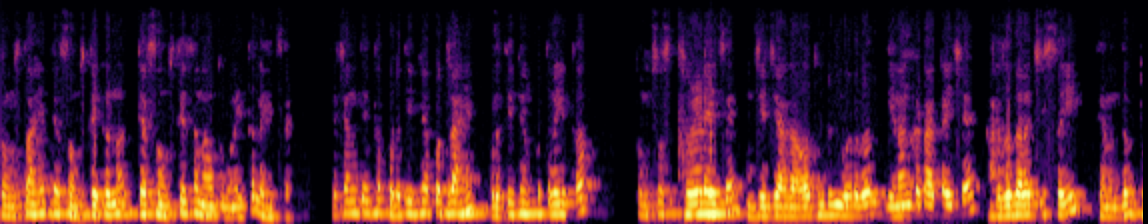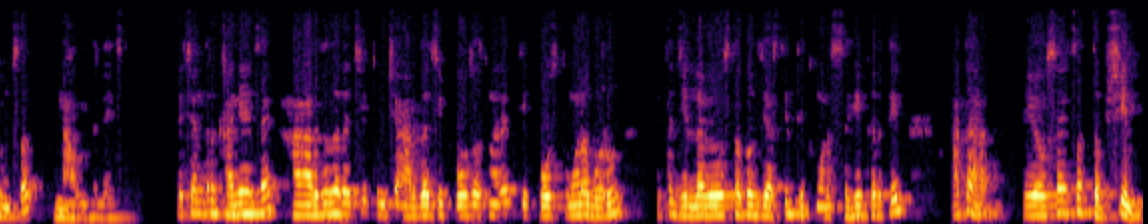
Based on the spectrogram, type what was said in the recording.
संस्था आहे त्या संस्थेकडनं त्या संस्थेचं नाव तुम्हाला इथं लिहायचं आहे. त्याच्यानंतर इथं प्रतिज्ञापत्र आहे. प्रतिज्ञापत्र इथं तुमचं स्थळ लिहायचं आहे म्हणजे ज्या गावातून तुम्ही अर्ज दिनांक टाकायचे आहे अर्जदाराची सही त्यानंतर तुमचं नाव इथं लिहायचं. त्याच्यानंतर खाली यायचं आहे हा अर्जदाराची तुमच्या अर्जाची पोच असणार आहे ती पोच तुम्हाला भरून तिथं जिल्हा व्यवस्थापक जे असतील ते तुम्हाला सही करतील. आता व्यवसायाचा तपशील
